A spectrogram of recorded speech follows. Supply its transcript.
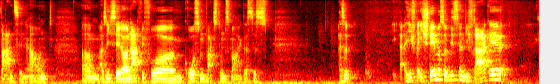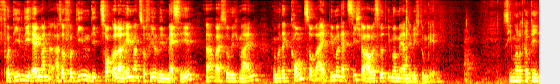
Wahnsinn, ja. Und ähm, also ich sehe da nach wie vor einen großen Wachstumsmarkt, dass das also ich, ich stelle mir so ein bisschen die Frage, verdienen die irgendwann, also verdienen die Zocker dann irgendwann so viel wie ein Messi, ja, weißt du, wie ich meine? Wenn man denkt, kommt so weit, bin mir nicht sicher, aber es wird immer mehr in die Richtung gehen. Simon hat gerade die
